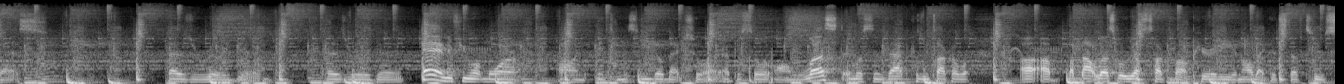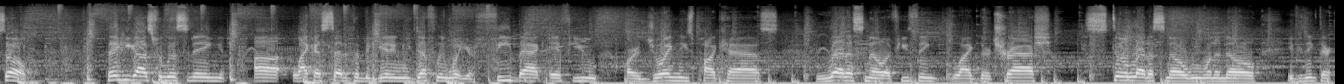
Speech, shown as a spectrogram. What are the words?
Yes. That is really good. That is really good. And if you want more on intimacy, go back to our episode on lust and listen to that because we talk a lot uh, about lust, but we also talk about purity and all that good stuff too. So, thank you guys for listening. Uh, like I said at the beginning, we definitely want your feedback. If you are enjoying these podcasts, let us know. If you think like they're trash, still let us know. We want to know if you think they're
